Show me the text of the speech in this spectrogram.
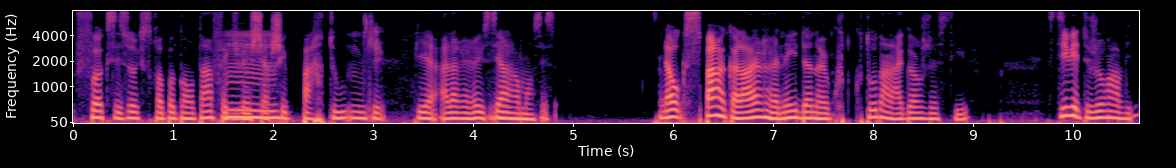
fuck, c'est sûr qu'il sera pas content, fait que je vais Hmm. chercher partout. OK. Puis elle aurait réussi à Mm. ramasser ça. Donc, super en colère, René donne un coup de couteau dans la gorge de Steve. Steve est toujours en vie.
